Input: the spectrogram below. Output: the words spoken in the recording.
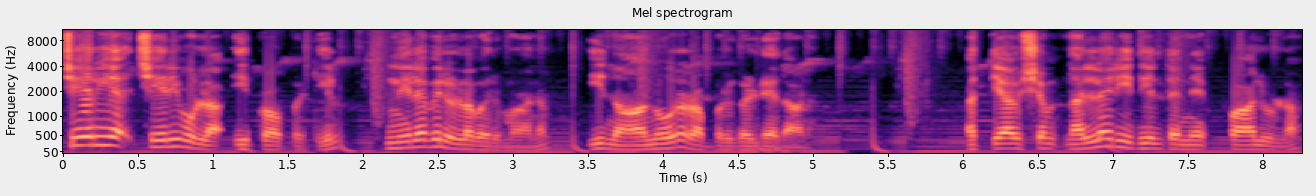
ചെറിയ ചെരിവുള്ള ഈ പ്രോപ്പർട്ടിയിൽ നിലവിലുള്ള വരുമാനം ഈ നാനൂറ് റബ്ബറുകളുടേതാണ്. അത്യാവശ്യം നല്ല രീതിയിൽ തന്നെ പാലുള്ള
